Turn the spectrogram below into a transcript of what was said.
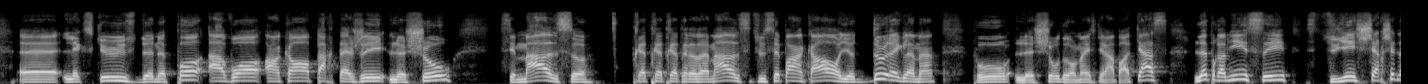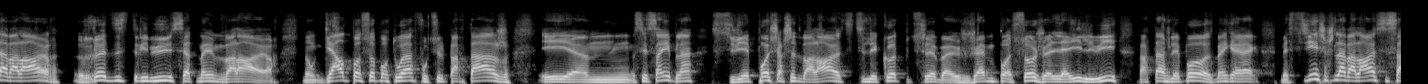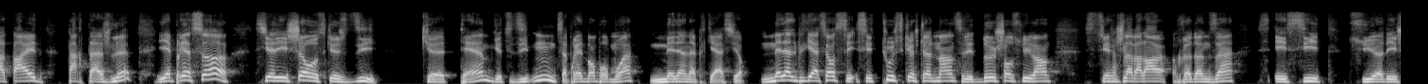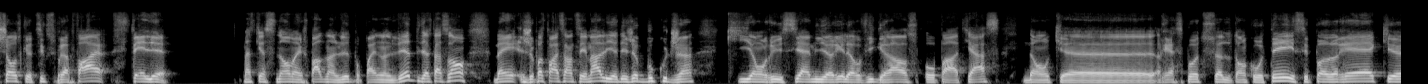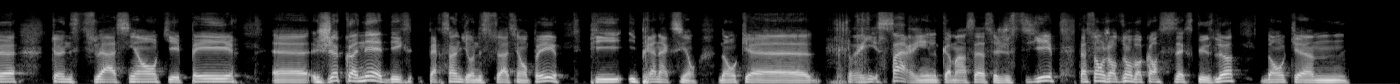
l'excuse de ne pas avoir encore partagé le show. C'est mal, ça très, très, très, très, mal. Si tu ne le sais pas encore, il y a deux règlements pour le show de Drôlement Inspirant Podcast. Le premier, c'est si tu viens chercher de la valeur, redistribue cette même valeur. Donc, garde pas ça pour toi, faut que tu le partages. Et euh, c'est simple, hein? Si tu viens pas chercher de valeur, si tu l'écoutes puis tu fais ben j'aime pas ça, je l'ai lui, partage-le pas, c'est bien correct. Mais si tu viens chercher de la valeur, si ça t'aide, partage-le. Et après ça, s'il y a des choses que je dis, que t'aimes, que tu dis, hum, ça pourrait être bon pour moi, mets-le en application. Mets-le en application, c'est tout ce que je te demande. C'est les deux choses suivantes. Si tu viens chercher la valeur, redonne-en. Et si tu as des choses que tu sais que tu pourrais fais-le. Parce que sinon, ben, je parle dans le vide pour parler dans le vide. Puis de toute façon, ben, je ne veux pas te faire sentir mal. Il y a déjà beaucoup de gens qui ont réussi à améliorer leur vie grâce au podcast. Donc, euh, reste pas tout seul de ton côté. Et c'est pas vrai que tu as une situation qui est pire. Euh, je connais des personnes qui ont une situation pire, puis ils prennent action. Donc, euh, ça rien de commencer à se justifier. De toute façon, aujourd'hui, on va casser ces excuses-là. Donc, euh,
